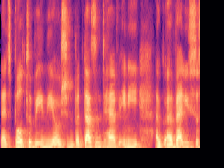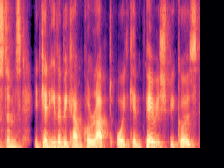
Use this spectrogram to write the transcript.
that's built to be in the ocean but doesn't have any uh, uh, value systems, it can either become corrupt or it can perish because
